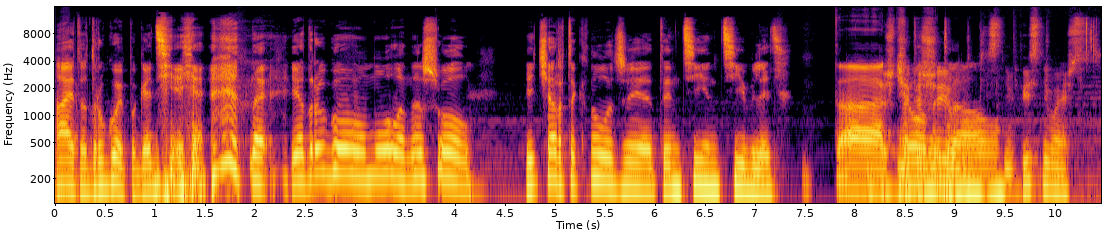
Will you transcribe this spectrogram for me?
А, это другой, погоди. Я, я другого мола нашел. HR Technology это NTNT, блядь. Так, что он дал? Ты снимаешься?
